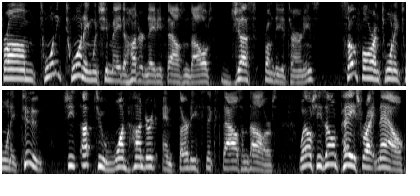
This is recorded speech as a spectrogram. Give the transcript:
From 2020 when she made $180,000 just from the attorneys, so far in 2022, she's up to $136,000. Well, she's on pace right now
